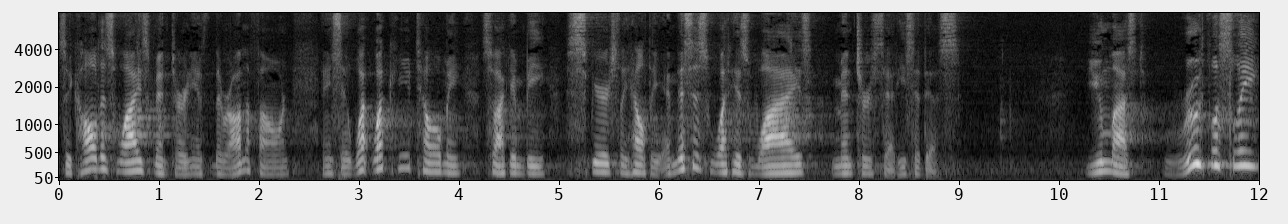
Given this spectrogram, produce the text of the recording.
So he called his wise mentor, and he, they were on the phone, and he said, what, what can you tell me so I can be spiritually healthy? And this is what his wise mentor said. He said this You must ruthlessly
